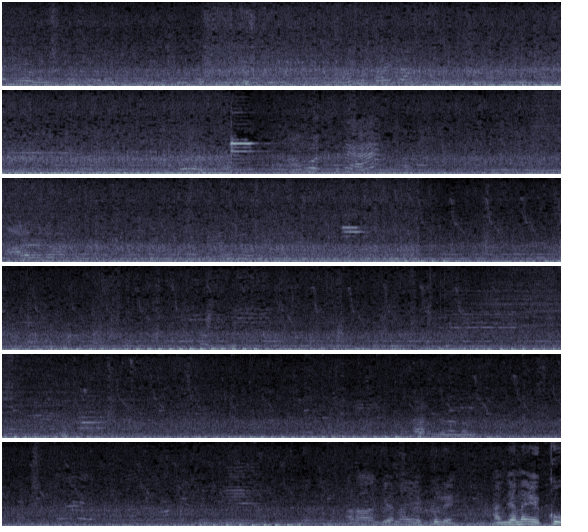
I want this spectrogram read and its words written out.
అన్నా అంజనా ఎక్కులే. అంజనా ఎక్కు.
